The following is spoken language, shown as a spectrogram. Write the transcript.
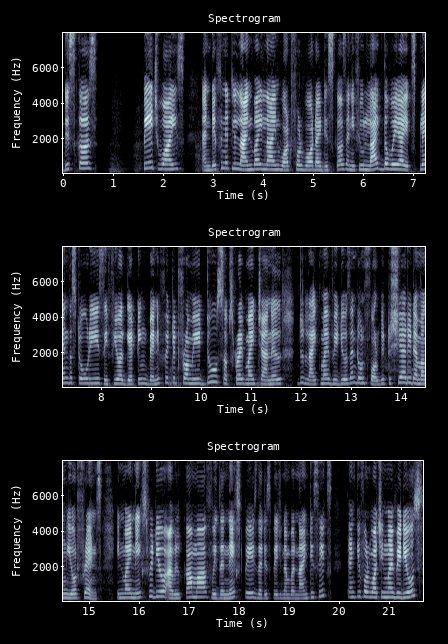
discuss page wise and definitely line by line what for what I discuss. And if you like the way I explain the stories if you are getting benefited from it do subscribe my channel do like my videos and don't forget to share it among your friends. In my next video I will come up with the next page that is page number 96 thank you for watching my videos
